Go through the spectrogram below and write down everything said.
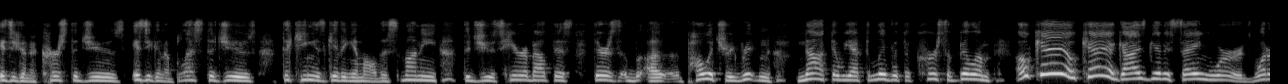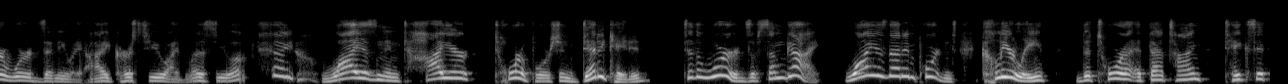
is he going to curse the Jews? Is he going to bless the Jews? The king is giving him all this money. The Jews hear about this. There's a, poetry written, not that we have to live with the curse of Bilam. Okay, okay, a guy's giving saying words. What are words anyway? I curse you, I bless you. Okay. Why is an entire Torah portion dedicated to the words of some guy? Why is that important? Clearly, the Torah at that time takes it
